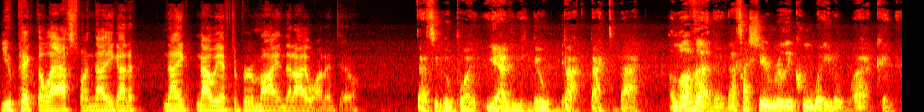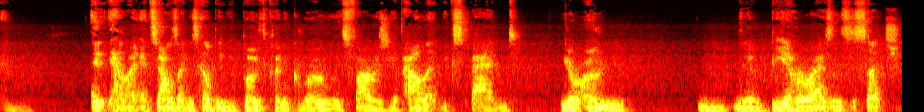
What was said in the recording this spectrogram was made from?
you pick the last one. Now you got to. Now, now we have to brew mine that I want to do. That's a good point. Yeah, you can go back back to back. I love that though. That's actually a really cool way to work, and and, how, it sounds like it's helping you both kind of grow as far as your palate and expand your own you know beer horizons as such,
